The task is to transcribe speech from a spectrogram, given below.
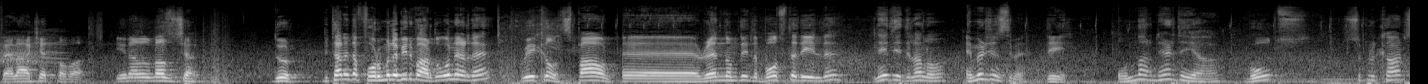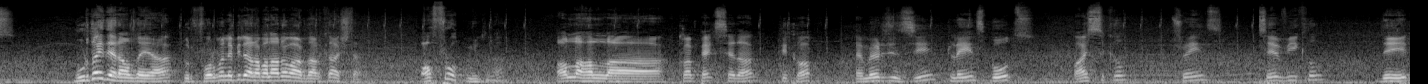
Felaket baba. İnanılmaz uçak. Dur. Bir tane de Formula 1 vardı. O nerede? Vehicle, spawn. Ee, random değildi. Bolt da değildi. Ne dedi lan o? Emergency mi? Değil. Onlar nerede ya? Bolt, Supercars. Buradaydı herhalde ya. Dur Formula 1 arabaları vardı arkadaşlar. Offroad muydu lan? Allah Allah. Compact sedan, pickup, emergency, planes, boats, bicycle, trains, save vehicle. Değil.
